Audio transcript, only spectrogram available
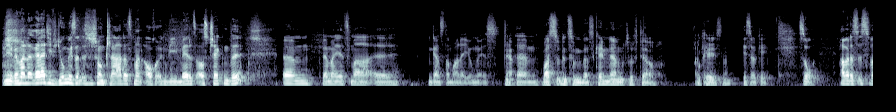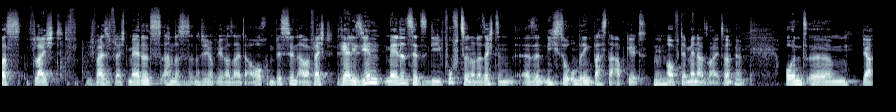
nee, wenn man relativ jung ist, dann ist es schon klar, dass man auch irgendwie Mädels auschecken will. Ähm, wenn man jetzt mal äh, ein ganz normaler Junge ist. Ja. Ähm, was du denn zum was Kennenlernen betrifft, ja auch okay, okay ist, ne? Ist okay. So, aber das ist was, vielleicht, ich weiß nicht, vielleicht Mädels haben das natürlich auf ihrer Seite auch ein bisschen, aber vielleicht realisieren Mädels jetzt, die 15 oder 16 äh, sind, nicht so unbedingt, was da abgeht mhm. auf der Männerseite. Ja. Und ähm, ja,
